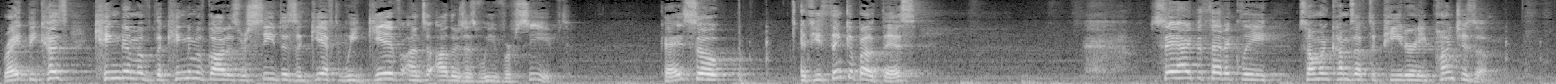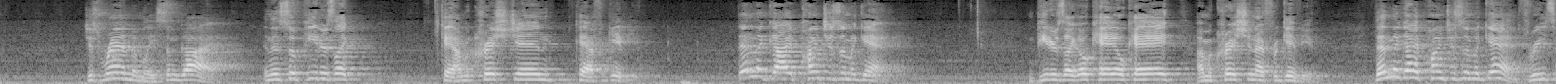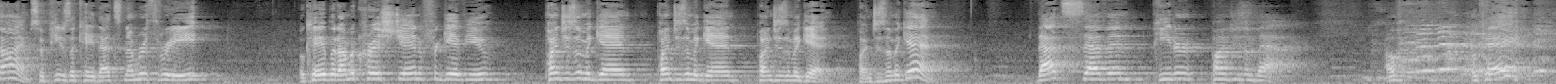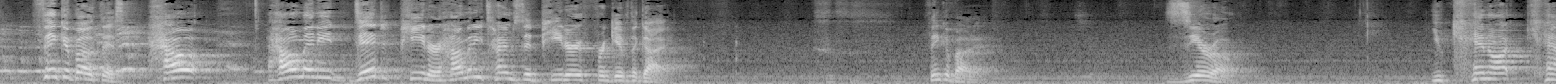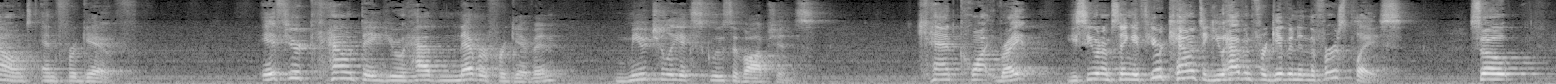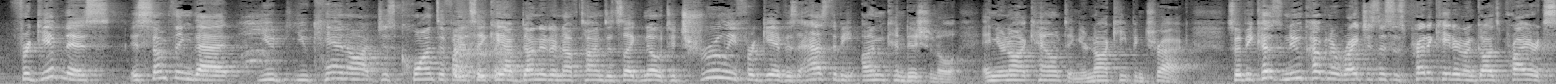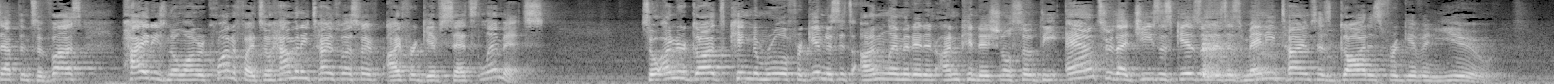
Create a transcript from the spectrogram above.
Right? Because kingdom of the kingdom of God is received as a gift, we give unto others as we've received. Okay? So if you think about this, say hypothetically someone comes up to Peter and he punches him. Just randomly, some guy. And then so Peter's like, okay, I'm a Christian. Okay, I forgive you. Then the guy punches him again. And Peter's like, okay, okay, I'm a Christian, I forgive you. Then the guy punches him again, three times. So Peter's like, okay, that's number three. Okay, but I'm a Christian, forgive you. Punches him again, punches him again, punches him again, punches him again. That's seven. Peter punches him back. Oh, okay? Think about this. How, how many did Peter, how many times did Peter forgive the guy? Think about it. Zero. You cannot count and forgive. If you're counting, you have never forgiven. Mutually exclusive options. Can't quite, right? You see what I'm saying? If you're counting, you haven't forgiven in the first place. So, forgiveness is something that you, you cannot just quantify and say, okay, I've done it enough times. It's like, no, to truly forgive is it has to be unconditional, and you're not counting, you're not keeping track. So, because new covenant righteousness is predicated on God's prior acceptance of us, piety is no longer quantified. So, how many times must I forgive sets limits? So, under God's kingdom rule of forgiveness, it's unlimited and unconditional. So, the answer that Jesus gives them is as many times as God has forgiven you,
